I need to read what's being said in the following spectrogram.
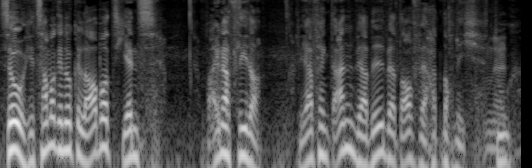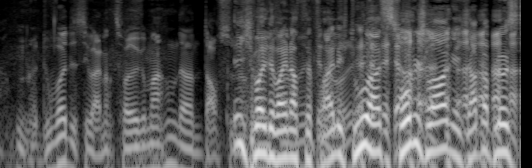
So, jetzt haben wir genug gelabert. Jens, Weihnachtslieder. Wer fängt an, wer will, wer darf, wer hat noch nicht? Du. Na, du wolltest die Weihnachtsfolge machen, dann darfst du Ich wollte Weihnachten, machen. freilich. Genau. Du hast es vorgeschlagen. Ich habe ja, bloß,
